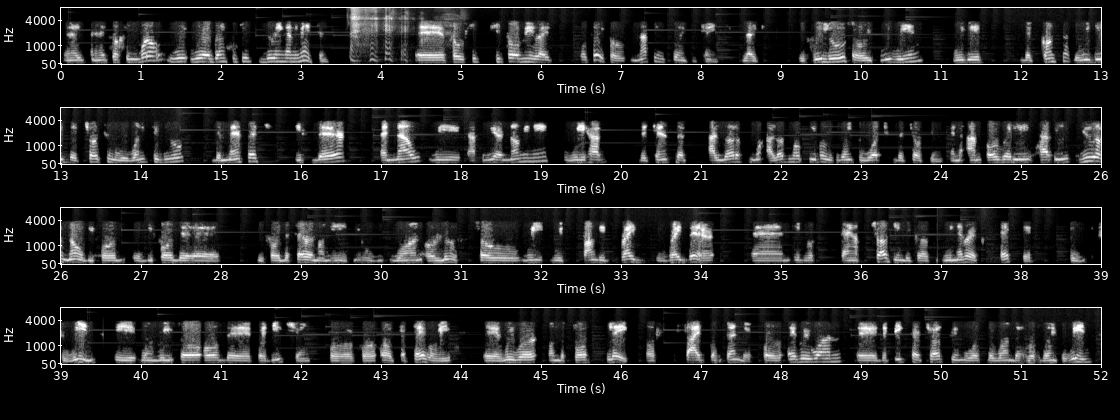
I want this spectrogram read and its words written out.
And I, and I told him, well, we, we are going to keep doing animation. uh, so he, he told me like, okay, so nothing's going to change. Like if we lose or if we win, we did the content, we did the choice we wanted to do. The message is there, and now we, as we are nominees, we have the chance that a lot of a lot more people is going to watch the chosen, and I'm already happy. You don't know before before the before the ceremony if you won or lose. So we we found it right right there, and it was kind of shocking because we never expected to, to win. when we saw all the predictions for, for our category, uh, we were on the fourth place of five contenders. For everyone, uh, the Pixar short was the one that was going to win,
